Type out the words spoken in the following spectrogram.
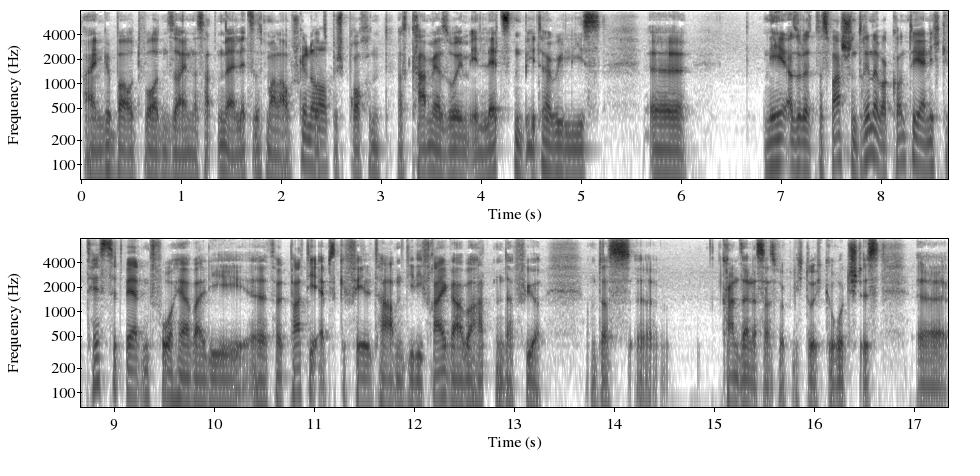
eingebaut worden sein. Das hatten wir letztes Mal auch schon genau. kurz besprochen. Das kam ja so im, im letzten Beta-Release. Äh, nee, also das, das, war schon drin, aber konnte ja nicht getestet werden vorher, weil die äh, Third-Party-Apps gefehlt haben, die die Freigabe hatten dafür. Und das äh, kann sein, dass das wirklich durchgerutscht ist. Äh,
